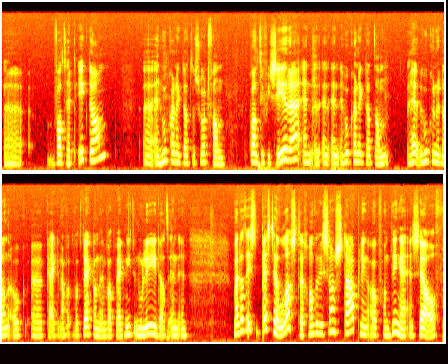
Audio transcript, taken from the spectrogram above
eh, wat heb ik dan? Eh, en hoe kan ik dat een soort van kwantificeren? En, en, en hoe kan ik dat dan, hoe kunnen we dan ook kijken naar wat, wat werkt dan en wat werkt niet en hoe leer je dat? En, en, maar dat is best heel lastig, want het is zo'n stapeling ook van dingen. En zelf,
